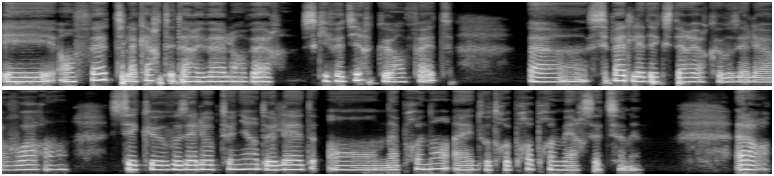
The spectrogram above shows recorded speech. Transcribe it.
et en fait, la carte est arrivée à l'envers. Ce qui veut dire qu'en fait, heu, c'est pas de l'aide extérieure que vous allez avoir, hein, c'est que vous allez obtenir de l'aide en apprenant à être votre propre mère cette semaine. Alors,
